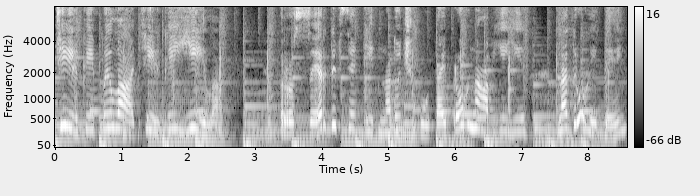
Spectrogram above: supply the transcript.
тільки й пила, тільки їла. Розсердився дід на дочку та й прогнав її. На другий день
